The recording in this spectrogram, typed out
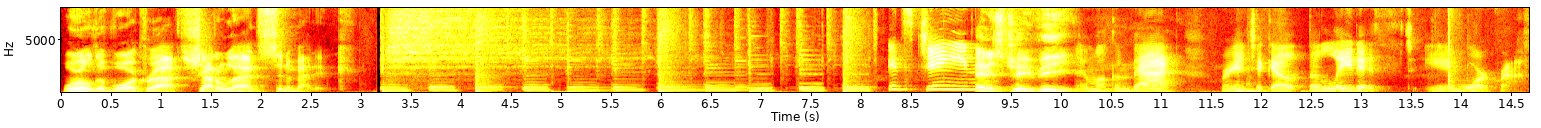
World of Warcraft Shadowlands Cinematic. It's Jane. And it's JV. And welcome back. We're going to check out the latest in Warcraft.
